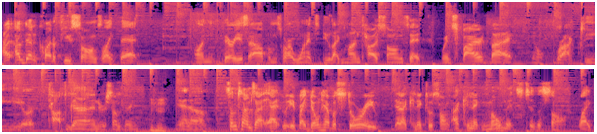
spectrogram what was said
I, I've done quite a few songs like that on various albums where I wanted to do like montage songs that were inspired by, you know, Rocky or Top Gun or something. And um, sometimes I, I, if I don't have a story that I connect to a song, I connect moments to the song. Like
